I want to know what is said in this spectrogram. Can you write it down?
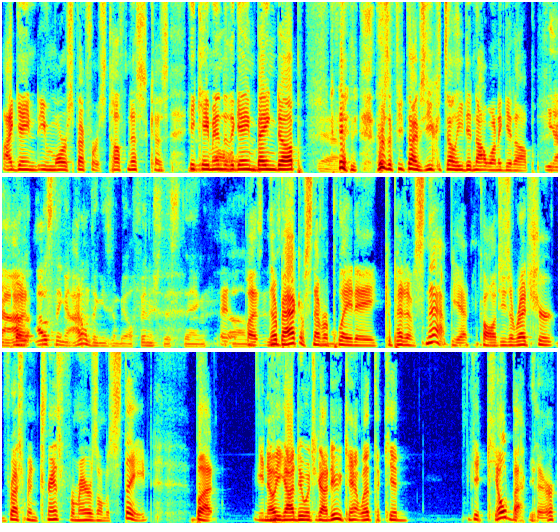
I gained even more respect for his toughness because he came into the Oh. game banged up. Yeah. There's a few times you could tell he did not want to get up. Yeah, But- I, I was thinking, I don't think he's going to be able to finish this thing. Um, but their backups never played a competitive snap yet in college. He's a redshirt freshman transfer from Arizona State, but you know you got to do what you got to do. You can't let the kid get killed back there.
